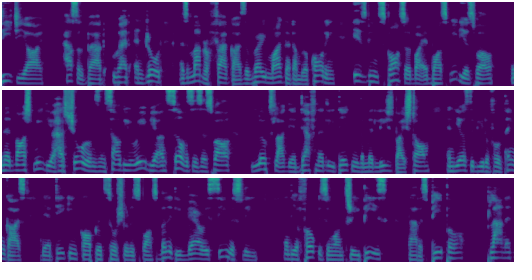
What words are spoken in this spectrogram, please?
DJI, Hasselblad, Red, and Rode. As a matter of fact, guys, the very mic that I'm recording is being sponsored by Advanced Media as well. And Advanced Media has showrooms in Saudi Arabia and services as well. Looks like they're definitely taking the Middle East by storm. And here's the beautiful thing, guys they're taking corporate social responsibility very seriously. And they're focusing on three P's that is people, planet,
